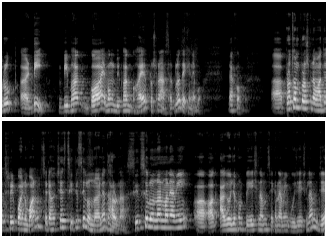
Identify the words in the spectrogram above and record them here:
গ্রুপ ডি বিভাগ গ এবং বিভাগ ঘয়ের প্রশ্নের আনসারগুলো দেখে নেব। দেখো প্রথম প্রশ্ন আমাদের থ্রি পয়েন্ট ওয়ান সেটা হচ্ছে স্থিতিশীল উন্নয়নের ধারণা। স্থিতিশীল উন্নয়ন মানে আমি আগেও যখন পেয়েছিলাম, সেখানে আমি বুঝিয়েছিলাম যে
